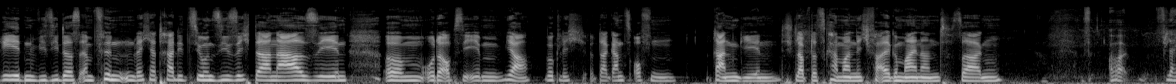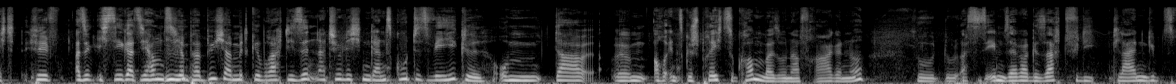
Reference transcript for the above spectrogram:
reden, wie sie das empfinden, welcher Tradition sie sich da nahe sehen ähm, oder ob sie eben, ja, wirklich da ganz offen rangehen. Ich glaube, das kann man nicht verallgemeinernd sagen. Aber vielleicht hilft, also ich sehe gerade, Sie haben uns mhm. hier ein paar Bücher mitgebracht, die sind natürlich ein ganz gutes Vehikel, um da ähm, auch ins Gespräch zu kommen bei so einer Frage, ne? So, du hast es eben selber gesagt, für die Kleinen gibt es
